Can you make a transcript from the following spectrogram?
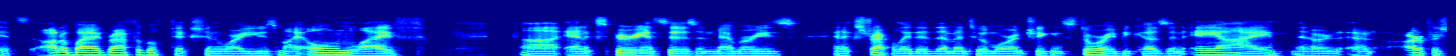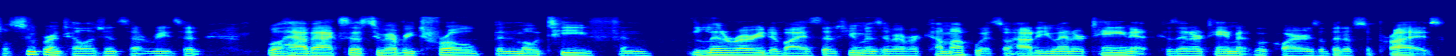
it's autobiographical fiction where I use my own life uh, and experiences and memories and extrapolated them into a more intriguing story because an AI and an artificial superintelligence that reads it will have access to every trope and motif and literary device that humans have ever come up with. So how do you entertain it? Because entertainment requires a bit of surprise.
